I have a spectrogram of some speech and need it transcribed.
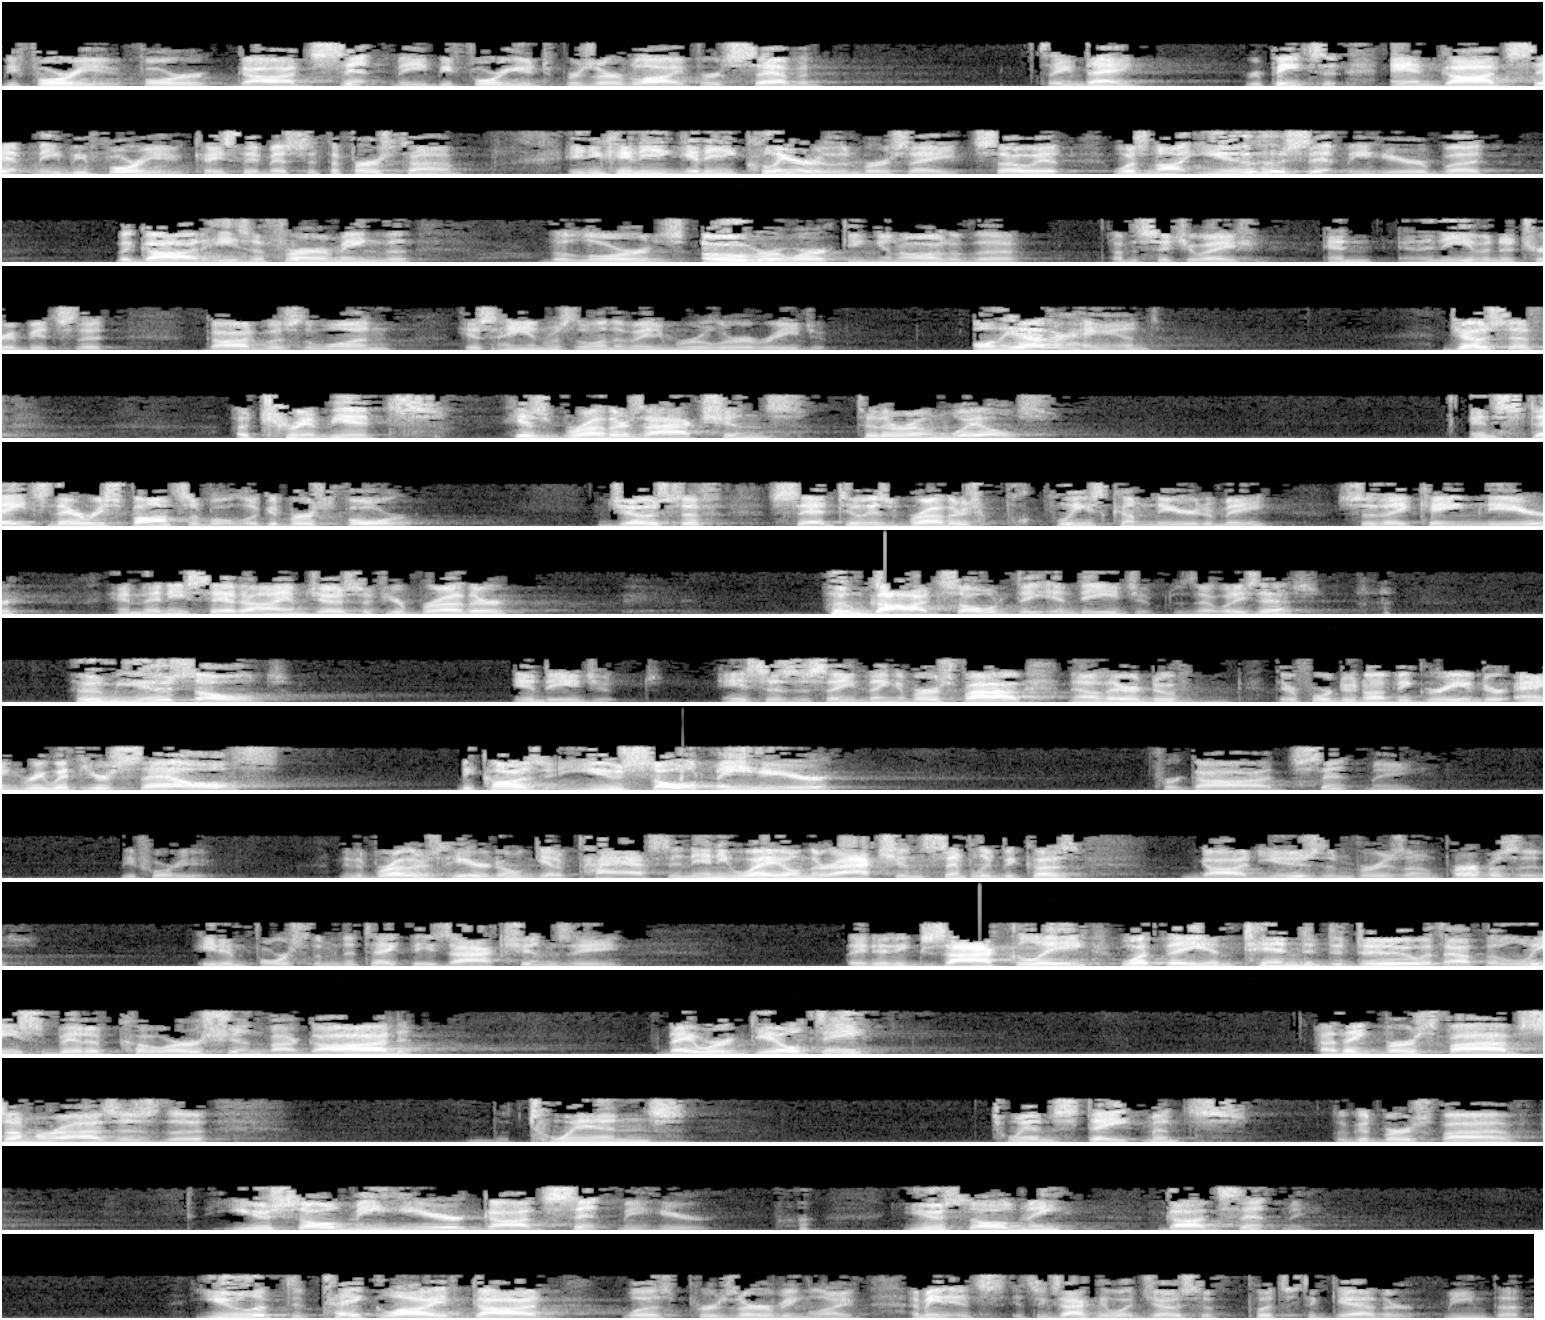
before you, for God sent me before you to preserve life. Verse 7. Same thing. Repeats it. And God sent me before you, in case they missed it the first time. And you can't even get any clearer than verse 8. So it was not you who sent me here, but, but God. He's affirming the, the Lord's overworking in all of the, of the situation. And, and even attributes that God was the one, his hand was the one that made him ruler over Egypt. On the other hand, Joseph attributes his brother's actions to their own wills and states they're responsible. Look at verse 4. Joseph said to his brothers, Please come near to me. So they came near. And then he said, I am Joseph, your brother, whom God sold into Egypt. Is that what he says? whom you sold into Egypt. He says the same thing in verse 5. Now therefore do not be grieved or angry with yourselves because you sold me here, for God sent me before you. I mean, the brothers here don't get a pass in any way on their actions simply because God used them for His own purposes. He didn't force them to take these actions. He they did exactly what they intended to do without the least bit of coercion by God. They were guilty. I think verse 5 summarizes the, the twins, twin statements. Look at verse 5. You sold me here, God sent me here. You sold me, God sent me. You looked to take life, God was preserving life. I mean, it's, it's exactly what Joseph puts together. I mean, the,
